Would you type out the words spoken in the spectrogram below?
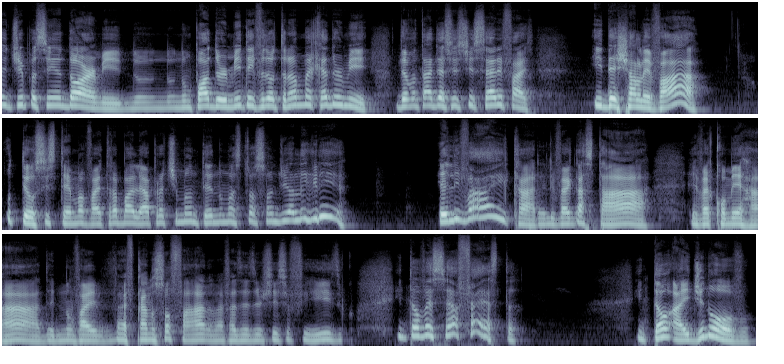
e, tipo assim, dorme. Não, não pode dormir, tem que fazer o trampo, mas quer dormir. Deu vontade de assistir série, faz. E deixar levar, o teu sistema vai trabalhar para te manter numa situação de alegria. Ele vai, cara, ele vai gastar, ele vai comer errado, ele não vai, vai ficar no sofá, não vai fazer exercício físico. Então vai ser a festa. Então, aí de novo,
